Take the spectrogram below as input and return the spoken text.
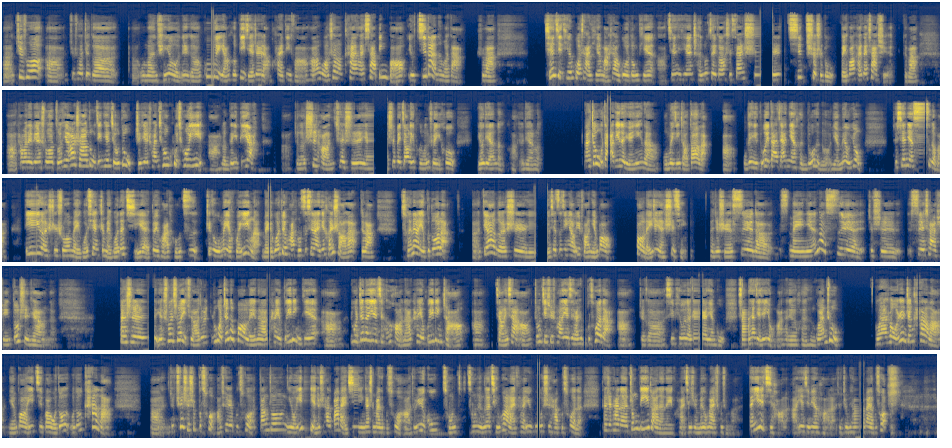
啊，据说啊，据说这个。呃，我们群有那个贵阳和毕节这两块地方啊，好像网上看还下冰雹，有鸡蛋那么大，是吧？前几天过夏天，马上要过冬天啊！前几天成都最高是三十七摄氏度，北方还在下雪，对吧？啊，他们那边说昨天二十二度，今天九度，直接穿秋裤秋衣啊，冷得一逼啊！啊，这个市场确实也是被浇了一盆冷水以后，有点冷啊，有点冷。那周五大跌的原因呢？我们已经找到了啊！我给你为大家念很多很多也没有用，就先念四个吧。第一个是说美国限制美国的企业对华投资，这个我们也回应了。美国对华投资现在已经很少了，对吧？存量也不多了。呃，第二个是有些资金要预防年报暴雷这件事情，那就是四月的每年的四月，就是四月下旬都是这样的。但是也说说一句啊，就是如果真的暴雷呢，它也不一定跌啊；如果真的业绩很好呢，它也不一定涨啊。讲一下啊，中际旭创的业绩还是不错的啊。这个 CPU 的概念股，想想姐姐有吗？她就很很关注。我跟她说，我认真看了年报、一季报，我都我都看了。啊，就确实是不错啊，确实不错。当中有一点就是它的八百 G 应该是卖的不错啊，就预估从从整个情况来看，预估是还不错的。但是它的中低端的那一块其实没有卖出什么，但业绩好了啊，业绩变好了，就证明它卖的不错。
